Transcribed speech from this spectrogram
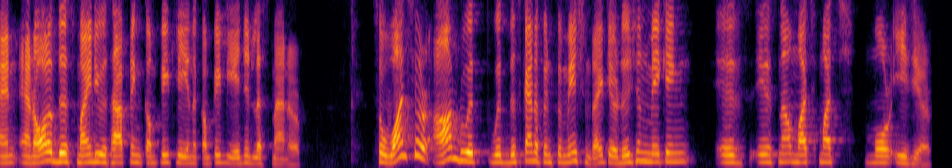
And, and all of this, mind you, is happening completely in a completely agentless manner. So once you're armed with, with this kind of information, right, your decision making is, is now much, much more easier.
